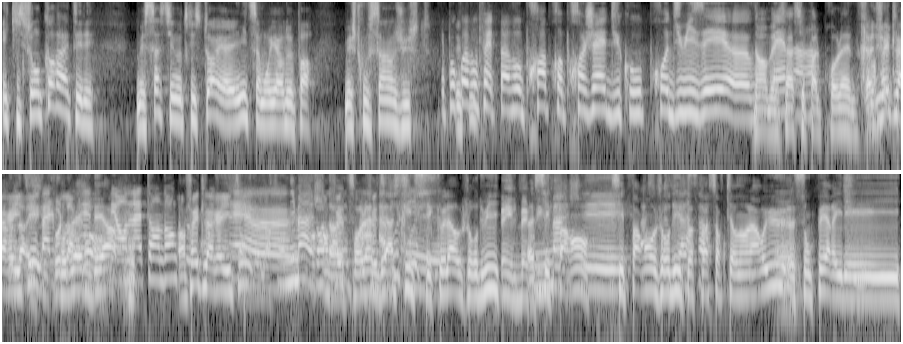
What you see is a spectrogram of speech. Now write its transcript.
et qui sont encore à la télé. Mais ça, c'est notre histoire et à la limite, ça me regarde pas. Mais je trouve ça injuste. Et pourquoi vous faites pas vos propres projets du coup? Produisez euh, Non, mais ça, c'est un- pas le problème. En fait, la réalité, C'est pas le problème, mais en attendant que En fait, la réalité, euh, son image. en Non, fait, le problème en fait, Béatrice, c'est que là aujourd'hui, euh, ses parents, ses parents aujourd'hui à peuvent pas sortir dans la rue. Euh, Son père, il est,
